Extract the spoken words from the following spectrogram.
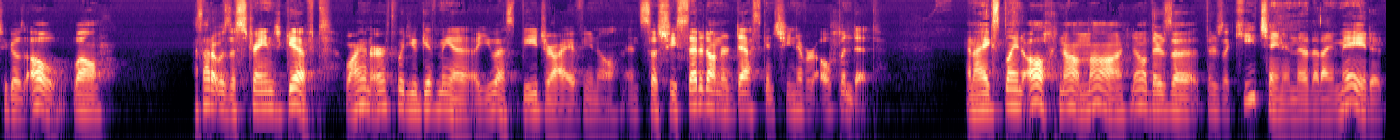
She goes, oh, well, I thought it was a strange gift. Why on earth would you give me a, a USB drive, you know? And so she set it on her desk and she never opened it. And I explained, oh, no, Ma, no, there's a, there's a keychain in there that I made. It,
